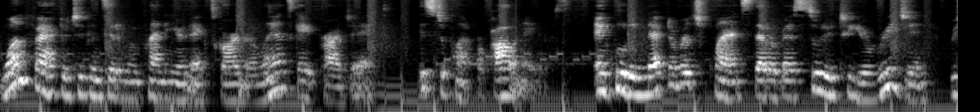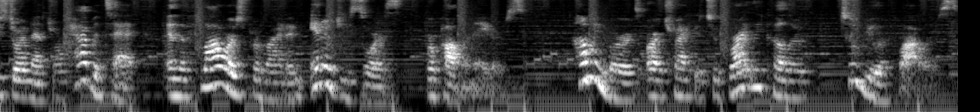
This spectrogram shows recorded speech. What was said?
One factor to consider when planning your next garden or landscape project is to plant for pollinators. Including nectar-rich plants that are best suited to your region restore natural habitat and the flowers provide an energy source for pollinators. Hummingbirds are attracted to brightly colored tubular flowers.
